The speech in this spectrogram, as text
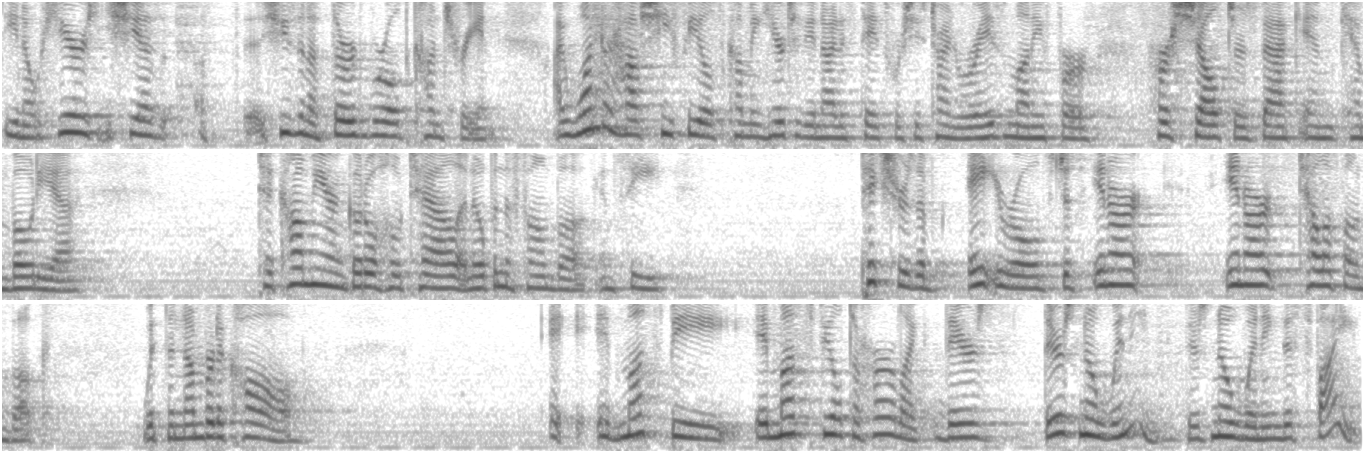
you know, here she has, a, she's in a third world country. And I wonder how she feels coming here to the United States where she's trying to raise money for her shelters back in Cambodia. To come here and go to a hotel and open the phone book and see pictures of eight-year-olds just in our, in our telephone book with the number to call it, it must be, it must feel to her like there's, there's no winning. There's no winning this fight.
